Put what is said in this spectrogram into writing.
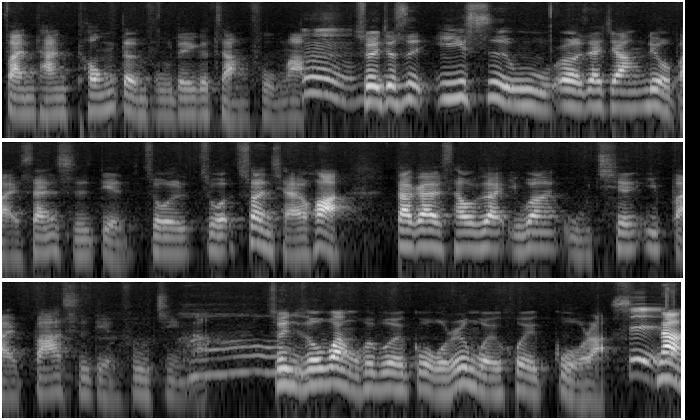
反弹同等幅的一个涨幅嘛？嗯，所以就是一四五五二再加上六百三十点，做做算起来的话。大概差不多在一万五千一百八十点附近啊，所以你说万五会不会过？我认为会过啦。是，那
